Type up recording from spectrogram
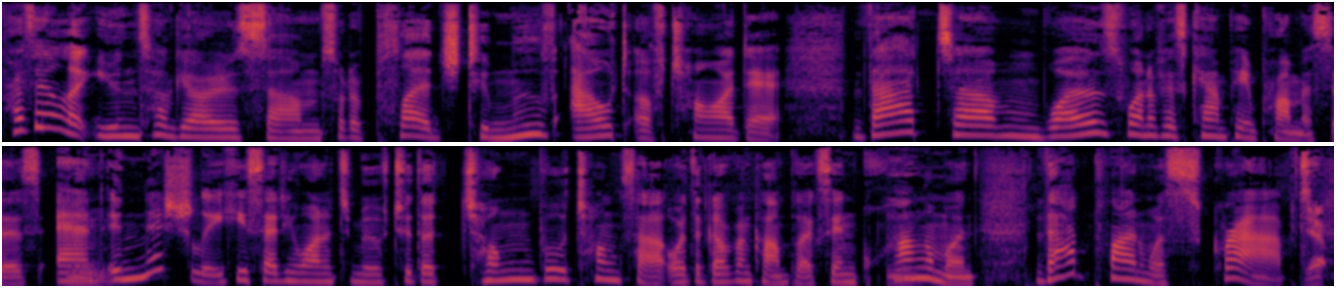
President-elect Yoon Suk-yeol's um, sort of pledge to move out of Cheongwadae, that um, was one of his campaign promises. And initially, he said he wanted to move to the Jeongbu Cheongsa, or the government complex in Gwanghwamun. That plan was scrapped, Yep.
